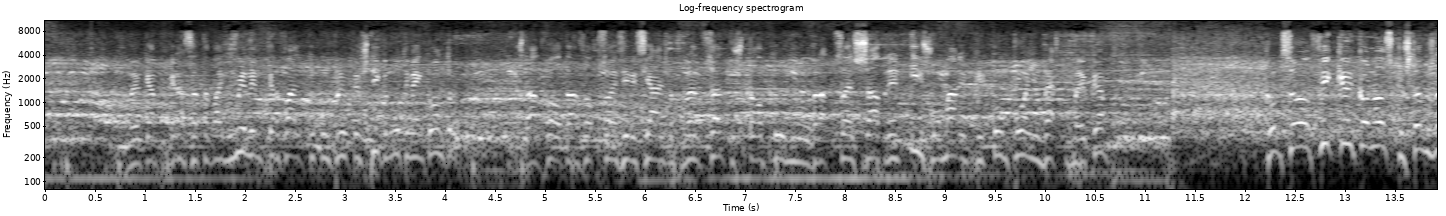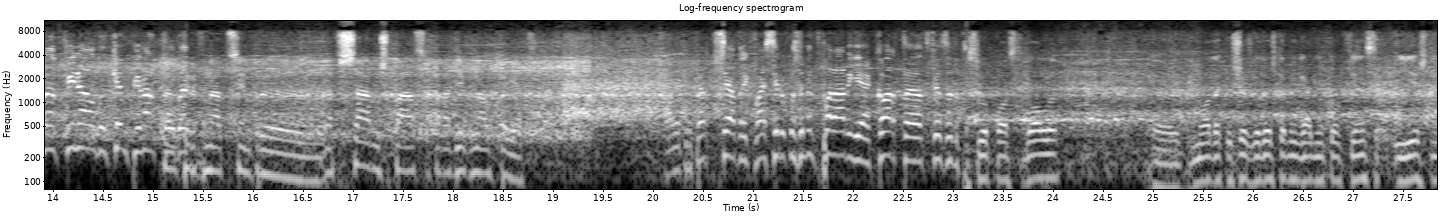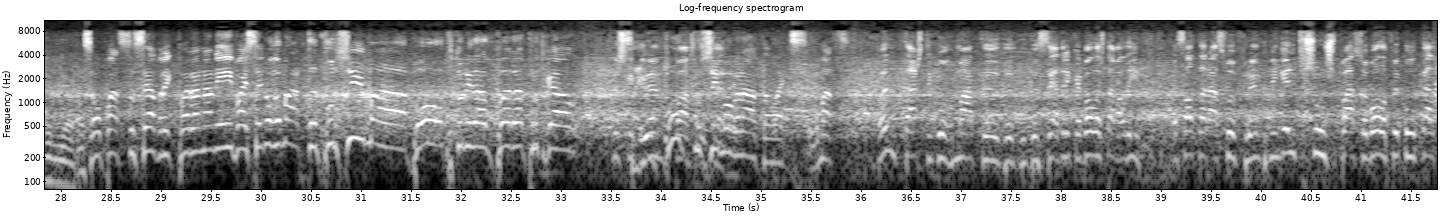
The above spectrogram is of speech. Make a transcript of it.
No meio campo regressa também William Carvalho, que cumpriu o castigo no último encontro. Está de volta às opções iniciais de Fernando Santos, tal como Renato Sanches, Chadrin e João Mário, que compõem o resto do meio campo. Começou, fique connosco, estamos na final do campeonato ter Renato sempre a fechar o espaço para a diagonal de Payet. Olha por perto Cédric, vai ser o cruzamento para a área, corta a defesa de Se eu posse de bola, eh, de modo a que os seus jogadores também ganhem confiança e este não é melhor. Atenção ao passe de Cédric para Nani, vai ser no remate por cima, boa oportunidade para Portugal. Mas que Sai grande um passe por do cima o. Renato, Alex, o remate. Fantástico o remate de, de, de Cédric. A bola estava ali a saltar à sua frente. Ninguém lhe fechou o espaço. A bola foi colocada.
